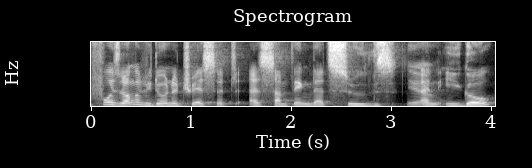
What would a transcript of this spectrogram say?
for as long as we don't address it as something that soothes Yeah. an ego,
